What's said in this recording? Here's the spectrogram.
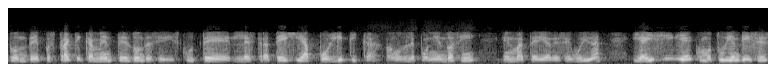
donde pues prácticamente es donde se discute la estrategia política, vamosle poniendo así, en materia de seguridad. Y ahí sí, bien, como tú bien dices,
